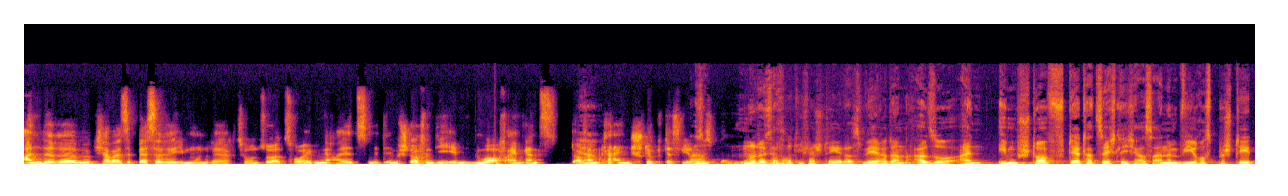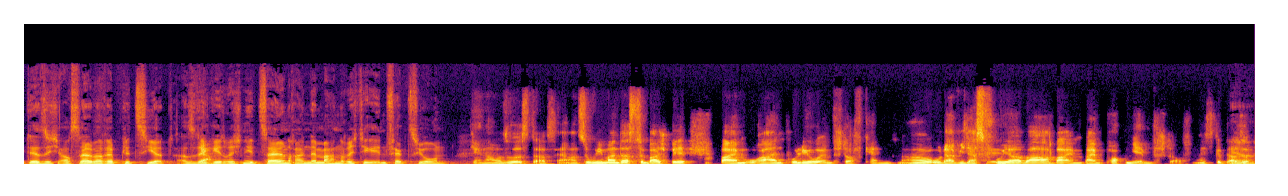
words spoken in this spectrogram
andere, möglicherweise bessere Immunreaktionen zu erzeugen, als mit Impfstoffen, die eben nur auf einem ganz, ja. auf einem kleinen Stück des Virus. Also, nur, dass ich das richtig verstehe, das wäre dann also ein Impfstoff, der tatsächlich aus einem Virus besteht, der sich auch selber repliziert. Also der ja. geht richtig in die Zellen rein, der macht eine richtige Infektion. Genau so ist das, ja. So wie man das zum Beispiel beim oralen Polio-Impfstoff kennt, ne? oder wie das früher war beim, beim Pockenimpfstoff. Ne? Es gibt also ja.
